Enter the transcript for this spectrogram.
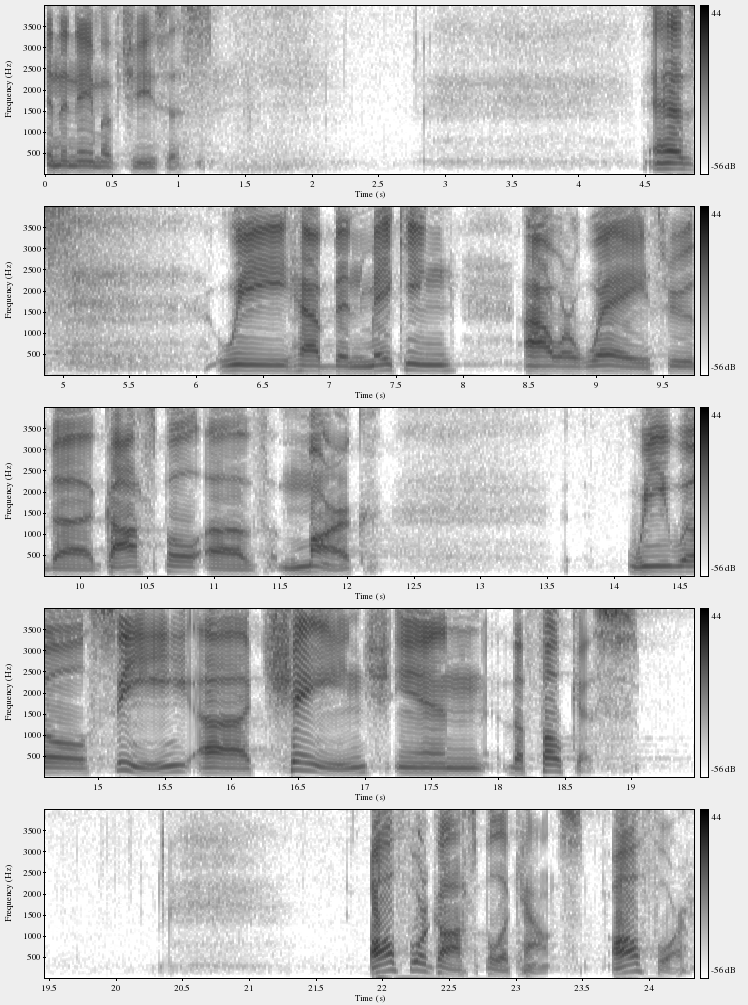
In the name of Jesus. As we have been making our way through the Gospel of Mark, we will see a change in the focus all four gospel accounts, all four,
